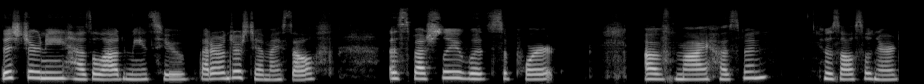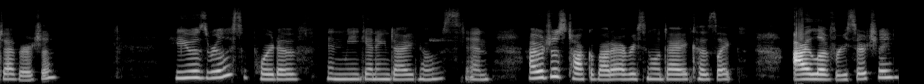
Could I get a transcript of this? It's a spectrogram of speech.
This journey has allowed me to better understand myself, especially with support of my husband, who's also neurodivergent. He was really supportive in me getting diagnosed and i would just talk about it every single day because like i love researching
